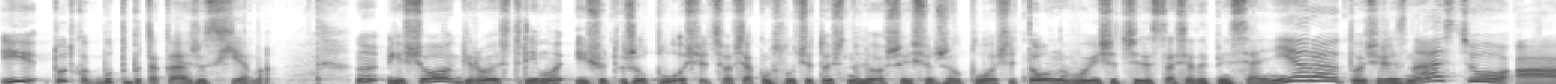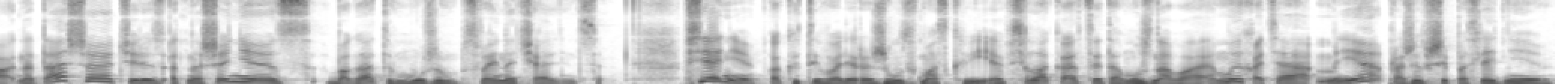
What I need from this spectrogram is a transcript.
И тут как будто бы такая же схема. Ну, еще герои стрима ищут жилплощадь. Во всяком случае, точно Леша ищет жилплощадь. То он его ищет через соседа-пенсионера, то через Настю, а Наташа через отношения с богатым мужем своей начальницы. Все они, как и ты, Валера, живут в Москве, все локации там узнаваемые, хотя мне, прожившие последние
